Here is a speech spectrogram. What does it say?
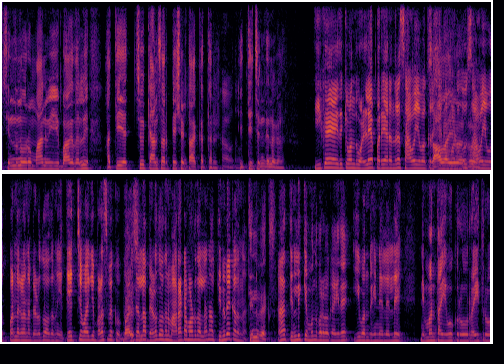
ಸಿಂಧನೂರು ಮಾನವಿ ಈ ಭಾಗದಲ್ಲಿ ಅತಿ ಹೆಚ್ಚು ಕ್ಯಾನ್ಸರ್ ಪೇಷಂಟ್ ಹಾಕತ್ತಾರೆ ಹೌದು. ಇತ್ತೀಚಿನ ದಿನಗಳ. ಈಗ ಇದಕ್ಕೆ ಒಂದು ಒಳ್ಳೆಯ ಪರಿಹಾರ ಅಂದ್ರೆ ಸಾವಯವ ಕೃಷಿ ಮಾಡೋದು ಸಾವಯವ ಉತ್ಪನ್ನಗಳನ್ನ ಬೆಳೆದು ಅದನ್ನ ಯಥೇಚ್ಛವಾಗಿ ಬಳಸಬೇಕು. ಬೆಳೆದೆಲ್ಲ ಬೆಳೆದು ಅದನ್ನ ಮಾರಾಟ ಮಾಡೋದಲ್ಲ ನಾವು ತಿನ್ಬೇಕು ಅದನ್ನ. ತಿನ್ಬೇಕು. ಹಾ ತಿನ್ಲಿಕ್ಕೆ ಮುಂದೆ ಬರಬೇಕಾಗಿದೆ ಈ ಒಂದು ಹಿನ್ನೆಲೆಯಲ್ಲಿ ನಿಮ್ಮಂತ ಯುವಕರು ರೈತರು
